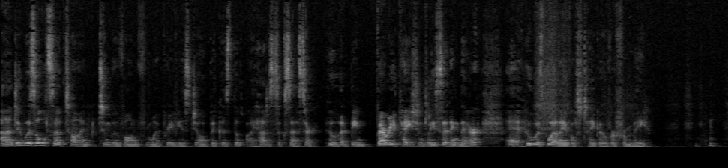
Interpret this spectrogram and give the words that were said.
And it was also time to move on from my previous job because the, I had a successor who had been very patiently sitting there, uh, who was well able to take over from me.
